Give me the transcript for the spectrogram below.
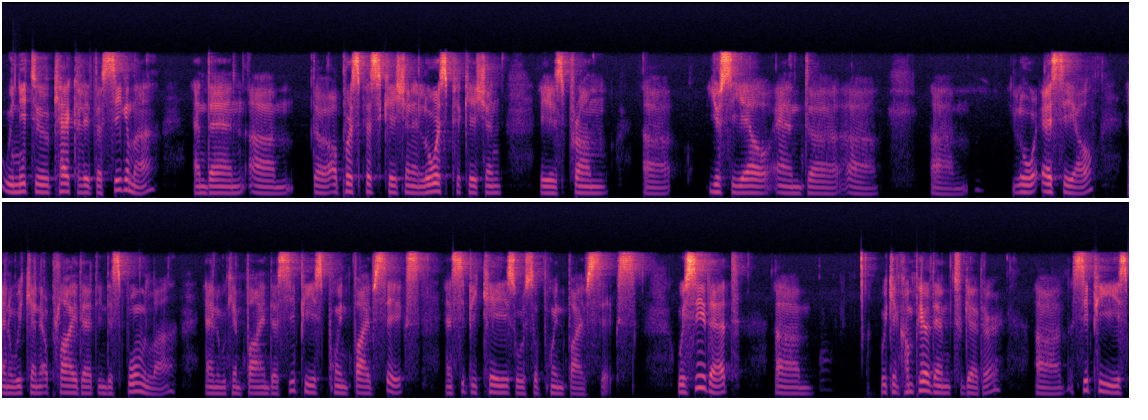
we need to calculate the sigma and then um, the upper specification and lower specification is from uh, UCL and uh, uh, um, lower SCL and we can apply that in this formula and we can find that CP is 0.56 and CPK is also 0.56. We see that um, we can compare them together uh, CP is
